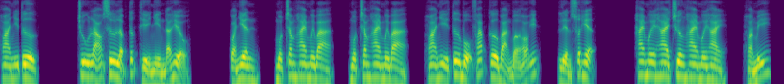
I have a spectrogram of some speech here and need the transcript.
Hoa nhi tư. Chu lão sư lập tức thì nhìn đã hiểu. Quả nhiên, một trăm hai mươi ba, một trăm hai mươi ba, hoa nhị tư bộ pháp cơ bản bờ họ ít, liền xuất hiện. hai mươi hai chương hai mươi hai, hoàn mỹ.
